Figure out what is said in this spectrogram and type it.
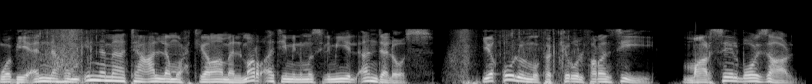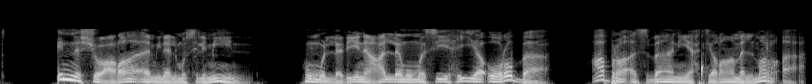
وبأنهم إنما تعلموا احترام المرأة من مسلمي الأندلس. يقول المفكر الفرنسي مارسيل بويزارد إن الشعراء من المسلمين هم الذين علموا مسيحي أوروبا عبر أسبان احترام المرأة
